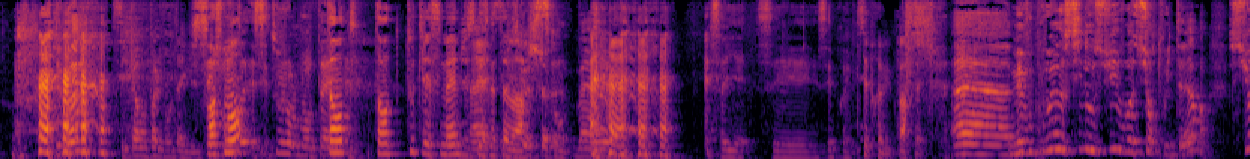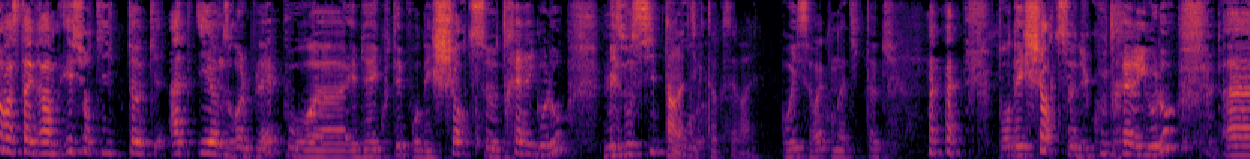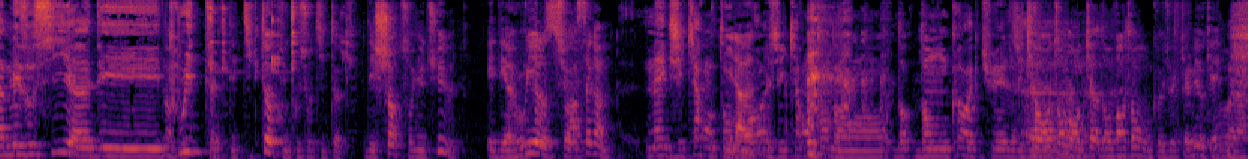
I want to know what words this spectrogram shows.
Tu vois C'est clairement pas le bon timing. Franchement, c'est toujours le bon thème. Tente, tente toutes les semaines jusqu'à Ouais, ce que ça marche. que-. Ça y est, c'est prévu. C'est prévu, parfait. Euh, mais vous pouvez aussi nous suivre sur Twitter, sur Instagram et sur TikTok at Eon's Roleplay pour euh, eh bien écouter pour des shorts euh, très rigolos, mais aussi Putain, pour... la TikTok, c'est vrai. Oui, c'est vrai qu'on a TikTok. pour des shorts du coup très rigolos, euh, mais aussi euh, des Non, tweets. Des TikTok, du coup, sur TikTok. Des shorts sur YouTube et des Reels sur Instagram. Mec, j'ai 40 ans, dans, j'ai 40 ans dans, dans, dans mon corps actuel. J'ai 40 ans Euh, dans, dans 20 ans, donc euh, tu vas te calmer, ok Voilà.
